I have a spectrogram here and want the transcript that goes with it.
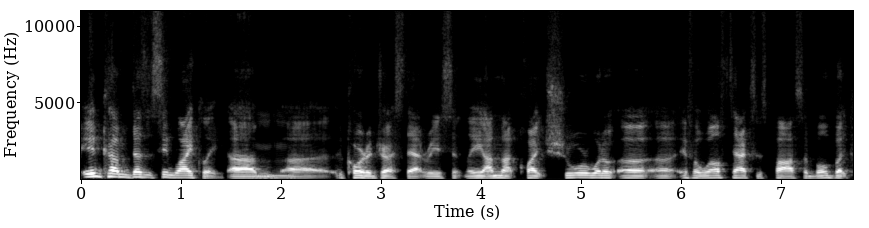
income. Doesn't seem likely. Um, mm-hmm. uh, the court addressed that recently. I'm not quite sure what a, uh, uh, if a wealth tax is possible, but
